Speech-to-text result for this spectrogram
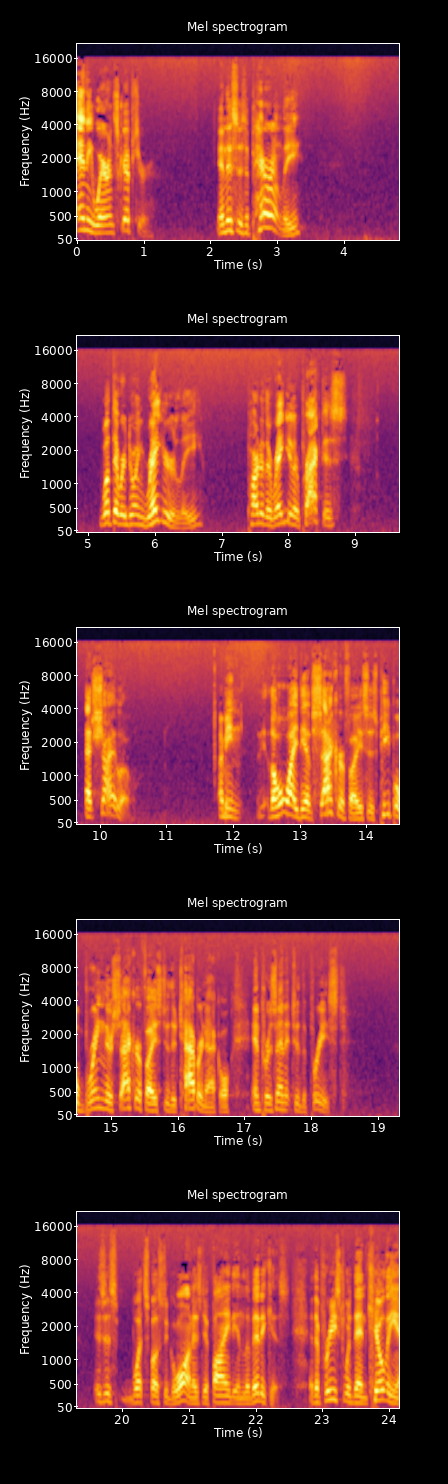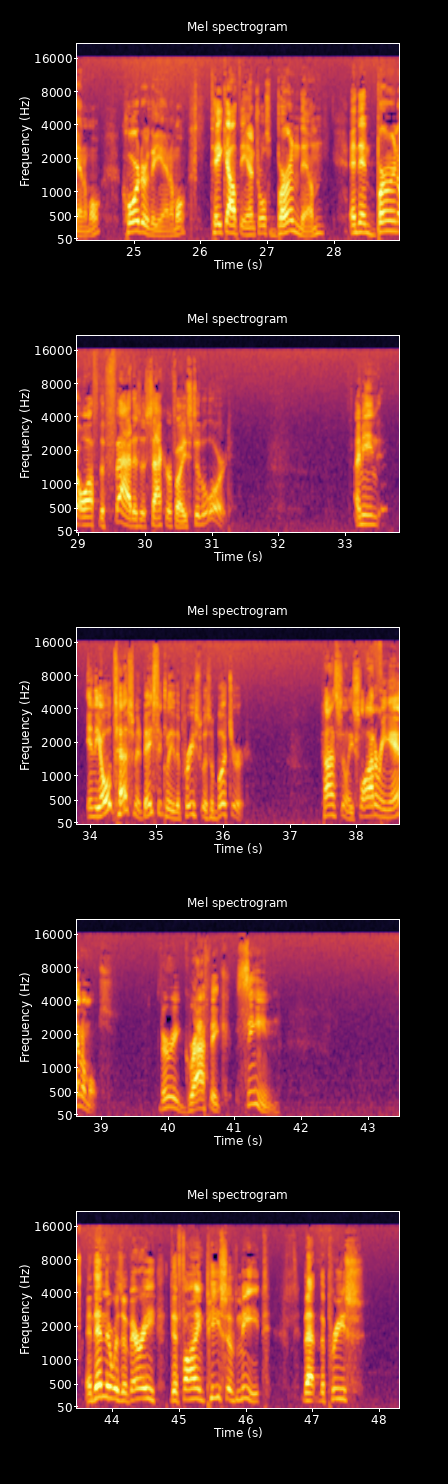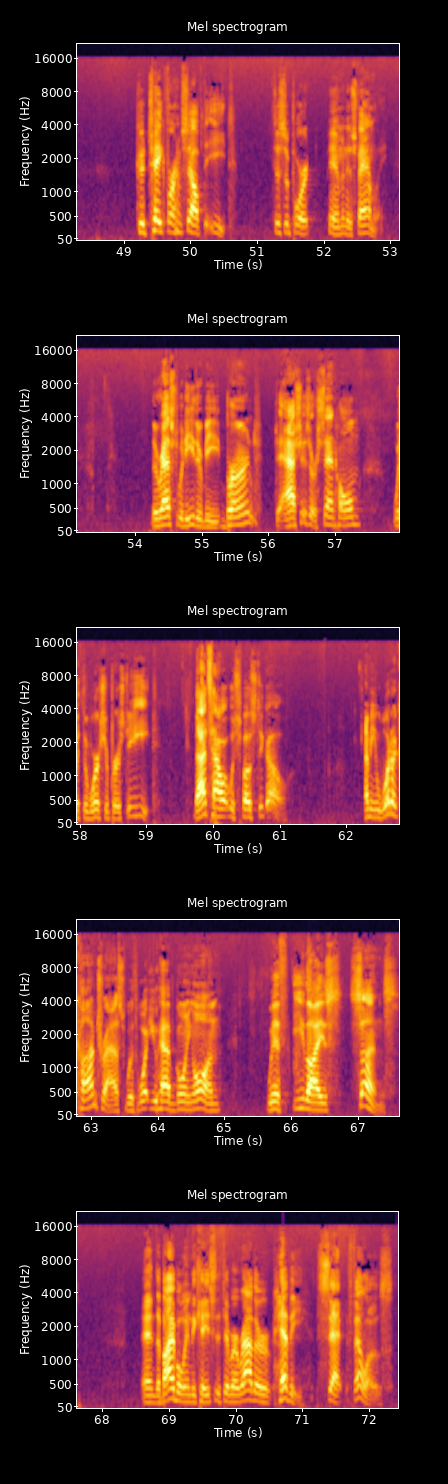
anywhere in Scripture. And this is apparently what they were doing regularly, part of the regular practice at Shiloh. I mean, the whole idea of sacrifice is people bring their sacrifice to the tabernacle and present it to the priest. This is what's supposed to go on, as defined in Leviticus. The priest would then kill the animal, quarter the animal, take out the entrails, burn them, and then burn off the fat as a sacrifice to the Lord. I mean, in the Old Testament, basically the priest was a butcher, constantly slaughtering animals. Very graphic scene. And then there was a very defined piece of meat that the priest could take for himself to eat to support him and his family. The rest would either be burned to ashes or sent home with the worshippers to eat. That's how it was supposed to go. I mean, what a contrast with what you have going on with Eli's sons. And the Bible indicates that they were rather heavy set fellows.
